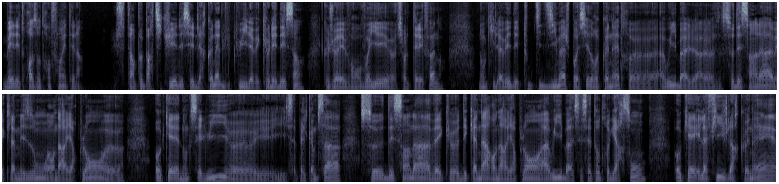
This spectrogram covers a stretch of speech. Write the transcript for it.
Mais les trois autres enfants étaient là. C'était un peu particulier d'essayer de les reconnaître, vu que lui, il avait que les dessins que je lui avais envoyés euh, sur le téléphone. Donc il avait des tout petites images pour essayer de reconnaître, euh, ah oui, bah, ce dessin-là avec la maison en arrière-plan, euh, ok, donc c'est lui, il s'appelle comme ça. Ce dessin-là avec des canards en arrière-plan, ah oui, bah, c'est cet autre garçon. Ok, et la fille, je la reconnais.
